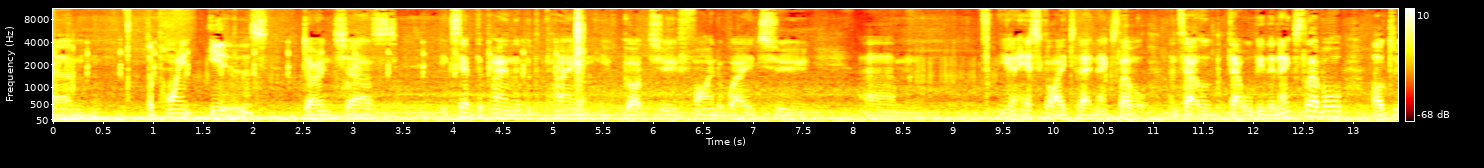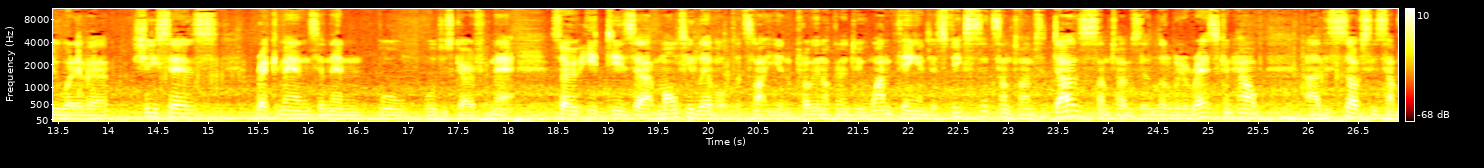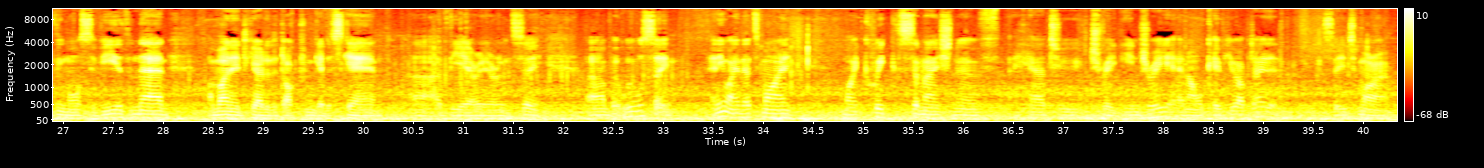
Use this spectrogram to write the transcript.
um, the point is, don't just accept the pain, live with the pain. You've got to find a way to um, you know escalate to that next level and so that will, that will be the next level i'll do whatever she says recommends, and then we'll we'll just go from there. So it is uh, multi-level. It's not you're probably not going to do one thing and just fixes it. Sometimes it does. Sometimes a little bit of rest can help. Uh, this is obviously something more severe than that. I might need to go to the doctor and get a scan uh, of the area and see. Uh, but we will see. Anyway, that's my my quick summation of how to treat injury, and I'll keep you updated. See you tomorrow.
